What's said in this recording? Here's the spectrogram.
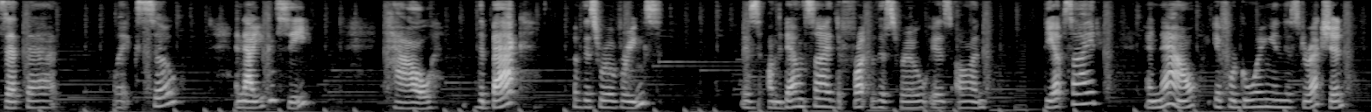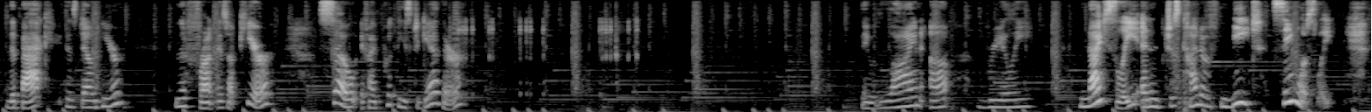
set that like so. And now you can see how the back of this row of rings is on the downside, the front of this row is on the upside. And now, if we're going in this direction, the back is down here and the front is up here. So if I put these together, they would line up really nicely and just kind of meet seamlessly.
